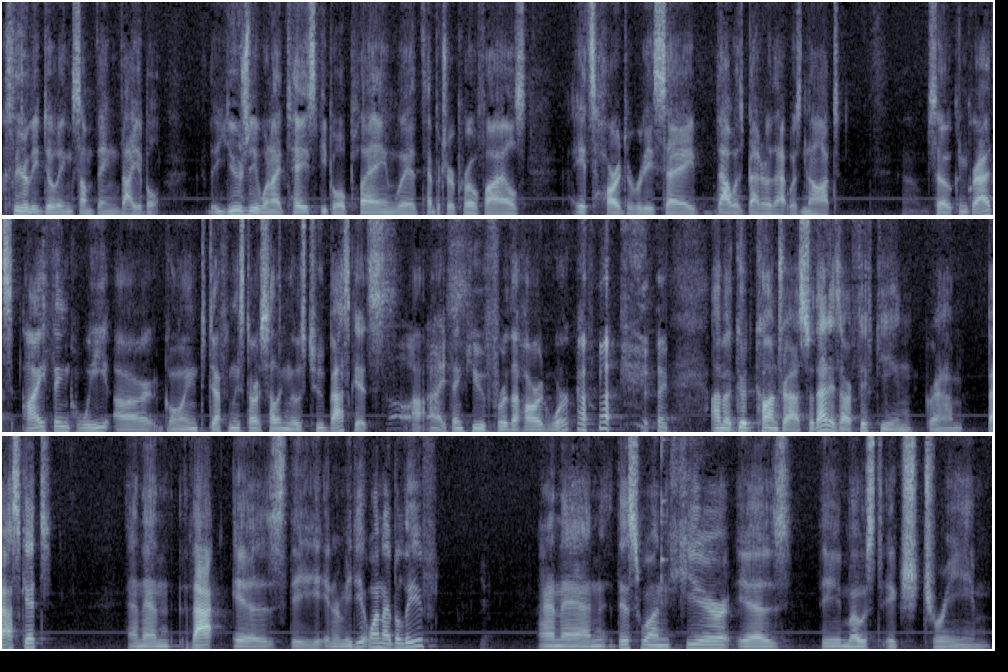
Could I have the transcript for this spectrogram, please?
clearly doing something valuable. Usually, when I taste people playing with temperature profiles, it's hard to really say that was better, that was not. Um, so, congrats. I think we are going to definitely start selling those two baskets. Oh, Uh, I thank you for the hard work. I'm a good contrast. So, that is our 15 gram basket. And then that is the intermediate one, I believe. And then this one here is the most extreme.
